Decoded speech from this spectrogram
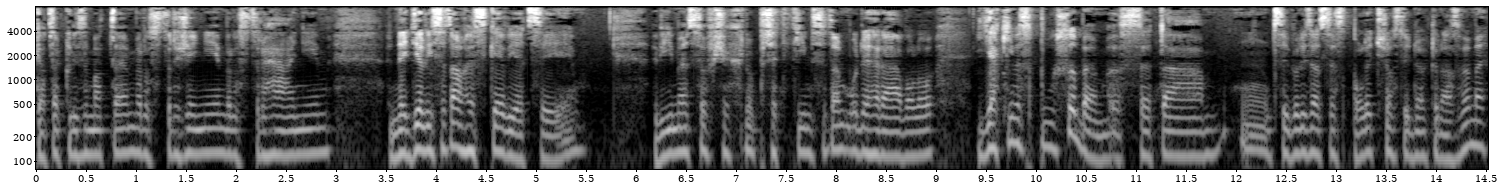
kataklizmatem, roztržením, roztrháním, Neděli se tam hezké věci, víme, co všechno předtím se tam odehrávalo, jakým způsobem se ta hm, civilizace, společnost, jedno jak to nazveme,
